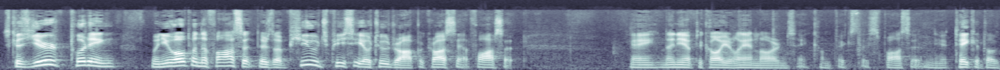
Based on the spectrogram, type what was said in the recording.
It's because you're putting when you open the faucet, there's a huge PCO2 drop across that faucet. Okay, and then you have to call your landlord and say, come fix this faucet. And you take it, the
